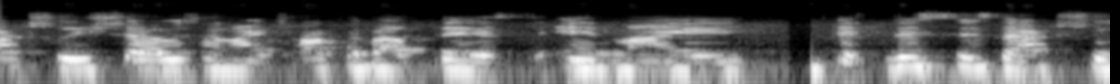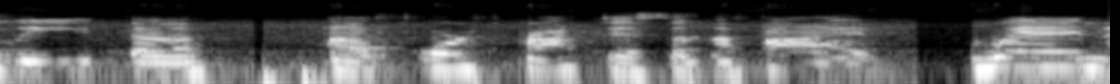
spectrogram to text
actually shows, and I talk about this in my, this is actually the uh, fourth practice of the five. When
